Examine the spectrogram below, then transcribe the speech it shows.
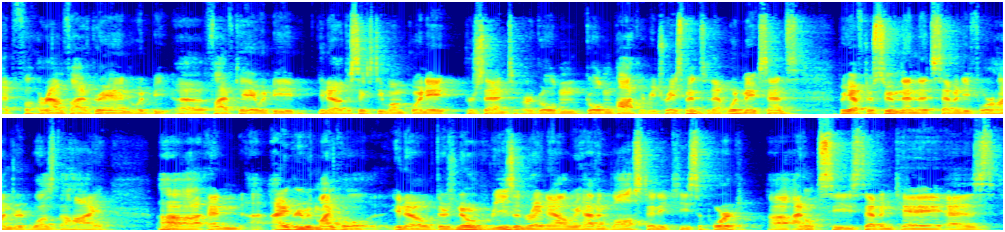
at around five grand would be, uh, 5K would be, you know, the 61.8% or golden, golden pocket retracement. So that would make sense. But you have to assume then that 7,400 was the high. Uh, and I agree with Michael, you know, there's no reason right now we haven't lost any key support. Uh, I don't see 7K as,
